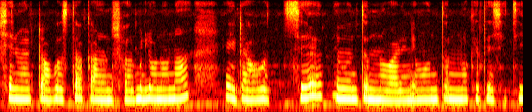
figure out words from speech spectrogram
সেরকম একটা অবস্থা, কারণ সম্মিলনও না, এটা হচ্ছে নেমন্তন্ন বাড়ি। নেমন্তন্ন খেতে এসেছি।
